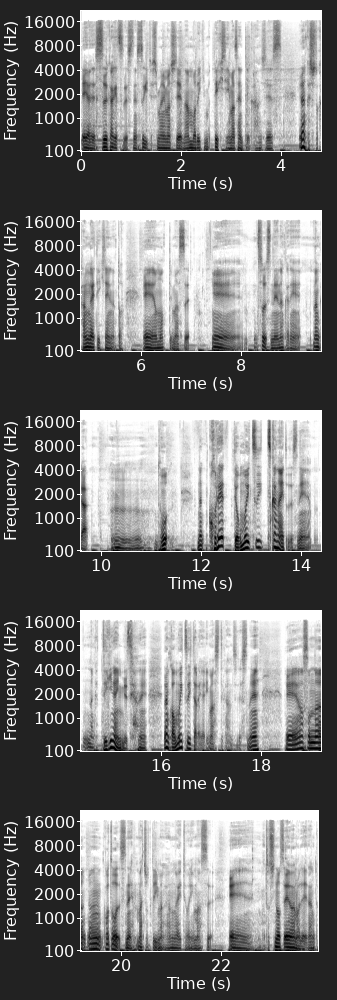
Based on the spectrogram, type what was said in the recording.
えー、数ヶ月ですね、過ぎてしまいまして、何もできできていませんっていう感じです。でなんかちょっと考えていきたいなと、えー、思ってます。えー、そうですね、なんかね、なんか、うーん、ど、なんかこれって思いつかないとですね、なんかできないんですよね。なんか思いついたらやりますって感じですね。えー、そんなことをですね、まあちょっと今考えております。えー、年のせいなので、なんか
